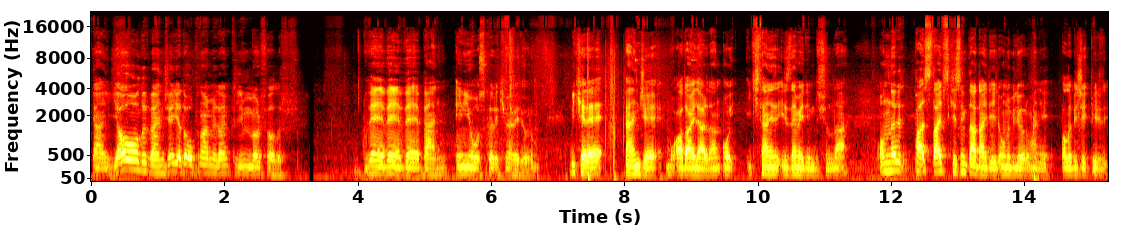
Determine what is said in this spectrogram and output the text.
Yani ya o alır bence ya da Oppenheimer'dan Cillian Murphy alır. Ve ve ve ben en iyi Oscar'ı kime veriyorum? Bir kere bence bu adaylardan o iki tane izlemediğim dışında onları Past Lives kesinlikle aday değil onu biliyorum. Hani alabilecek bir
